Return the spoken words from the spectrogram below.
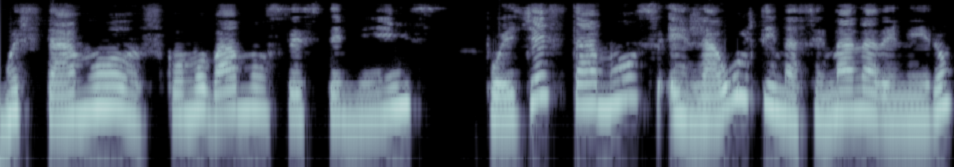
¿cómo estamos? ¿Cómo vamos este mes? Pues ya estamos en la última semana de enero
